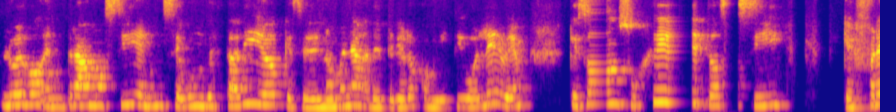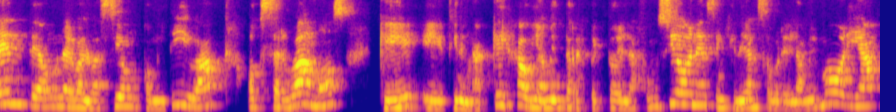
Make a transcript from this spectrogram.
luego entramos ¿sí? en un segundo estadio que se denomina deterioro cognitivo leve, que son sujetos ¿sí? que frente a una evaluación cognitiva observamos que eh, tienen una queja obviamente respecto de las funciones, en general sobre la memoria,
